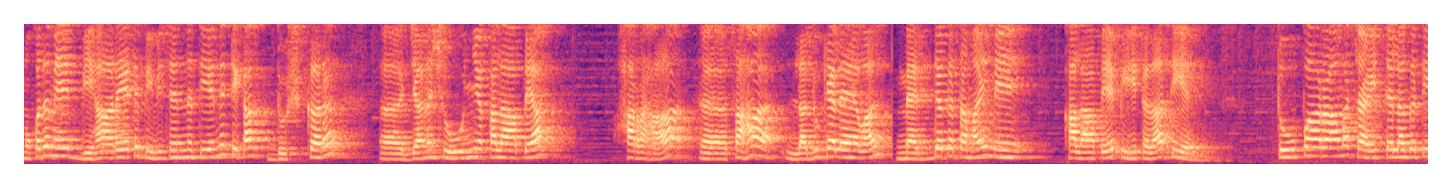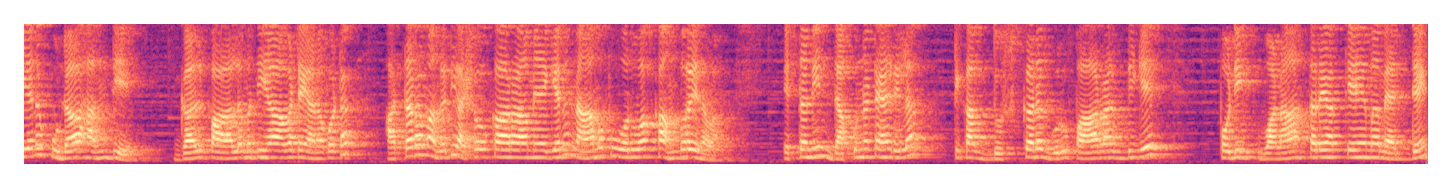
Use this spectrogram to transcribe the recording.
මොකද මේ විහාරයට පිවිසෙන්න තියෙන්නේ ටිකක් දුෂ්කර ජනශූන්‍ය කලාපයක් හරහා සහ ලදු කැලෑවල් මැද්දක තමයි මේ කලාපය පිහිටලා තියෙන්නේ. තූපාරාම චෛත්‍ය ළඟ තියෙන කුඩා හන්දියේ ගල් පාලම දිහාවට යනකොට අතර මගදි අශෝකාරාමය ගැන නාමපුවරුවක් කම්බ වෙනවා. එතනින් දකුණට හැරිලා ටිකක් දුෂ්කර ගුරු පාරක් දිගේ පොඩි වනාන්තරයක් එහෙම මැද්දෙන්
